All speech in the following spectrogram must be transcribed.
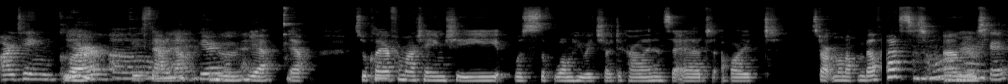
our team, Claire, who Oh, set it up here. Mhm, okay. yeah yeah so Claire from our team she was the one who reached out to Caroline and said about starting one up in Belfast Oh, and Very good.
